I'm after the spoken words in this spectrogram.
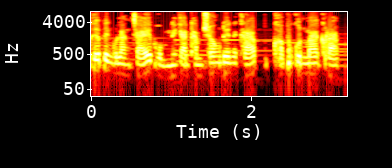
เพื่อเป็นกำลังใจให้ผมในการทำช่องด้วยนะครับ ขอบพระคุณมากครับ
